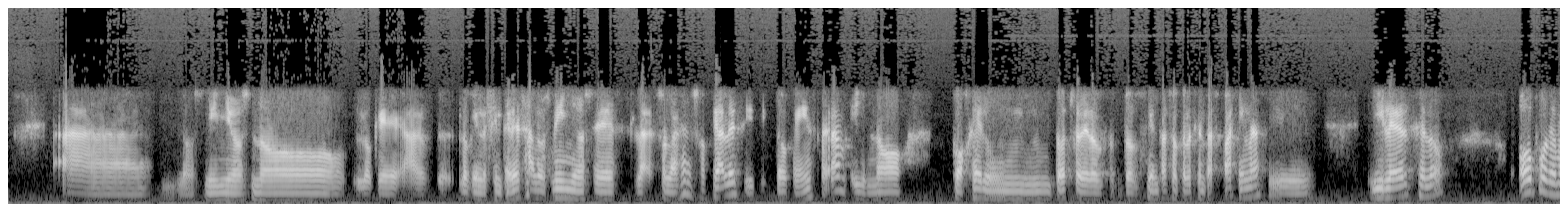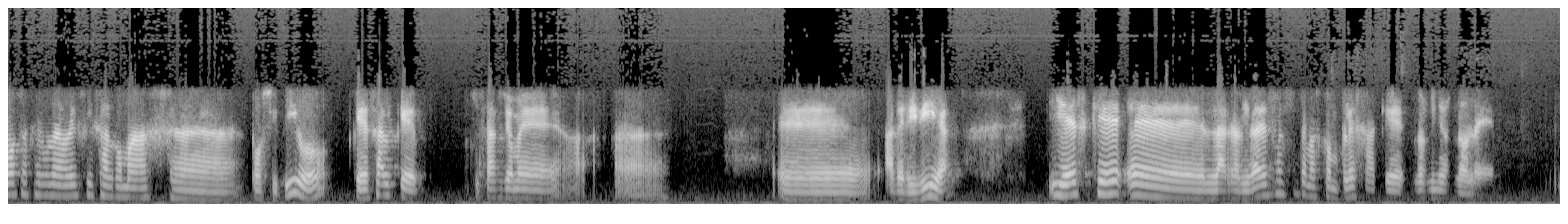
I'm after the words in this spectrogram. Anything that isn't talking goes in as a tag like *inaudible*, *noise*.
a los niños no lo que lo que les interesa a los niños es son las redes sociales y TikTok e Instagram y no coger un tocho de 200 o 300 páginas y, y leérselo. O podemos hacer un análisis algo más eh, positivo que es al que quizás yo me eh, adheriría y es que eh, la realidad es bastante más compleja que los niños no leen.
